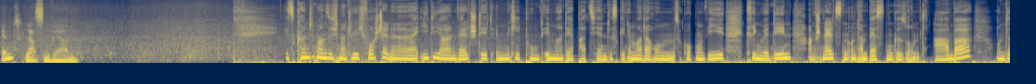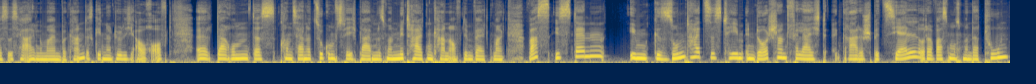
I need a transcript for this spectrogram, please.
entlassen werden. Jetzt könnte man sich natürlich vorstellen, in einer idealen Welt steht im Mittelpunkt immer der Patient. Es geht immer darum zu gucken, wie kriegen wir den am schnellsten und am besten gesund. Aber, und das ist ja allgemein bekannt, es geht natürlich auch oft äh, darum, dass Konzerne zukunftsfähig bleiben, dass man mithalten kann auf dem Weltmarkt. Was ist denn im Gesundheitssystem in Deutschland vielleicht gerade speziell oder was muss man da tun,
